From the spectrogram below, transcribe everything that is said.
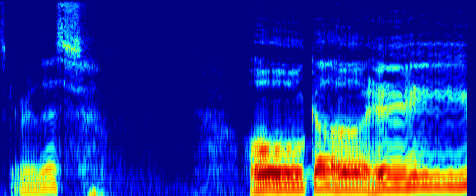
Let's get rid of this. Hoka hey.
